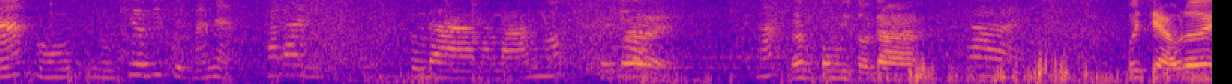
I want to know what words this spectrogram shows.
นะหนูหนูเชื่อพี่สุดนะเนี่ย ถ้าได้โซดามาล้างเนาะไม่ได้ ฮะนั่นต้องมีโซดาใช่เฮ้ยแจ๋วเลย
